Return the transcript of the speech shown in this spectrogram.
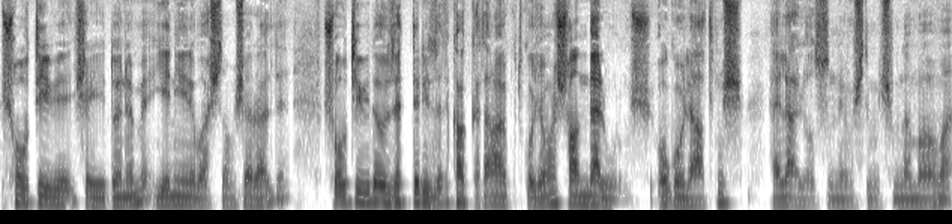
Show TV şeyi dönemi yeni yeni başlamış herhalde. Show TV'de özetleri izledik. Hakikaten Aykut Kocaman şandel vurmuş. O golü atmış. Helal olsun demiştim içimden babama.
